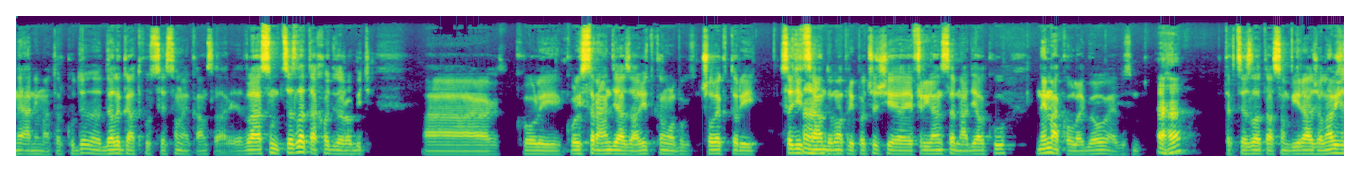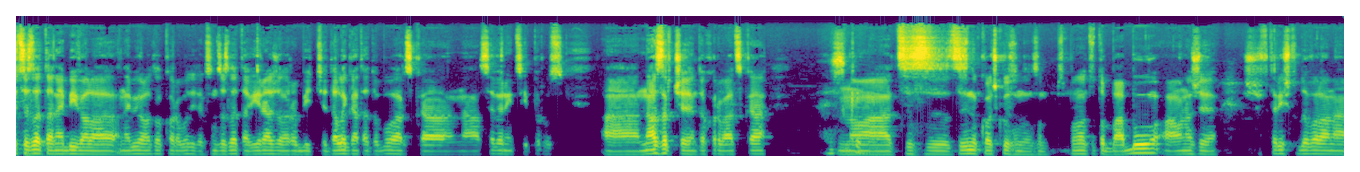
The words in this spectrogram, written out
ne animátorku, delegátku z cestovnej kancelárie. Ja som cez leta chodil robiť a kvôli, kvôli srande a zážitkom, lebo človek, ktorý sedí Aha. sám doma pri počítači a je freelancer na diálku, nemá kolegov, ja som, Aha. tak cez leta som vyrážal, navyše cez leta nebývala, nebývala toľko roboty, tak som cez leta vyrážal robiť delegáta do Bulharska, na Severný Cyprus a na Zrče do Chorvátska. Hezky. No a cez, cez jednu kočku som, som spomenul túto babu a ona, že, že vtedy študovala na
